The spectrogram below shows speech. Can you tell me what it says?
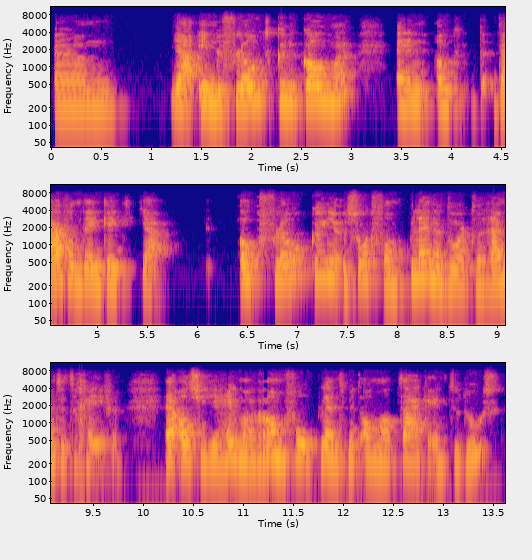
um, ja, in de flow te kunnen komen. En ook daarvan denk ik, ja, ook flow kun je een soort van plannen door de ruimte te geven. als je je helemaal ramvol plant met allemaal taken en to-do's.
